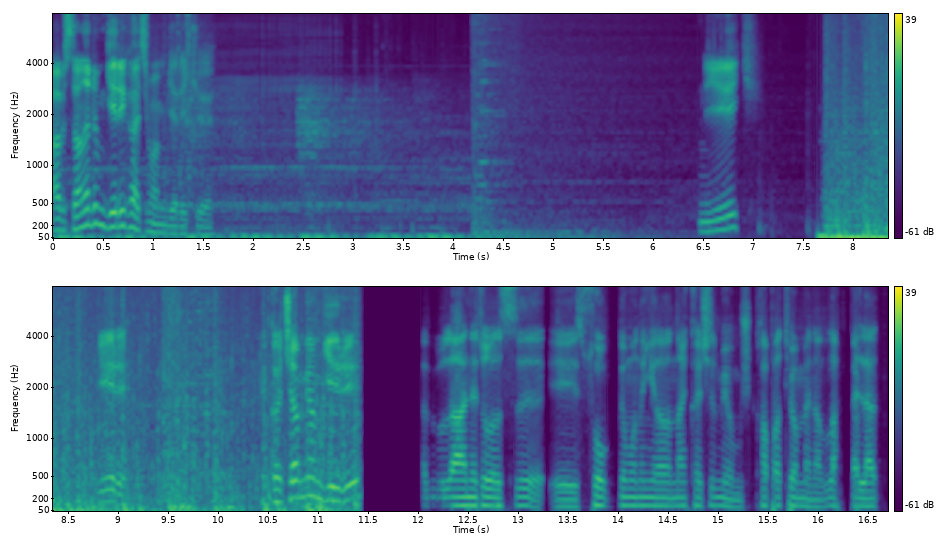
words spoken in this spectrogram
Abi sanırım geri kaçmam gerekiyor. Nick. Geri. E, kaçamıyorum geri. Abi bu lanet olası e, soklumanın yalanından kaçılmıyormuş. Kapatıyorum ben Allah belat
